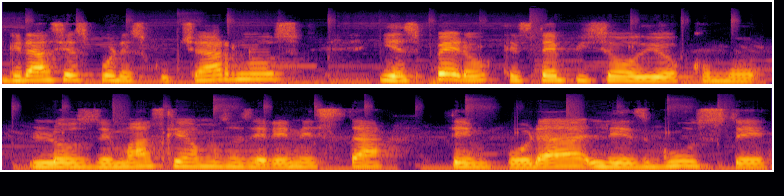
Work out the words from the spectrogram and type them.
gracias por escucharnos y espero que este episodio, como los demás que vamos a hacer en esta temporada, les guste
